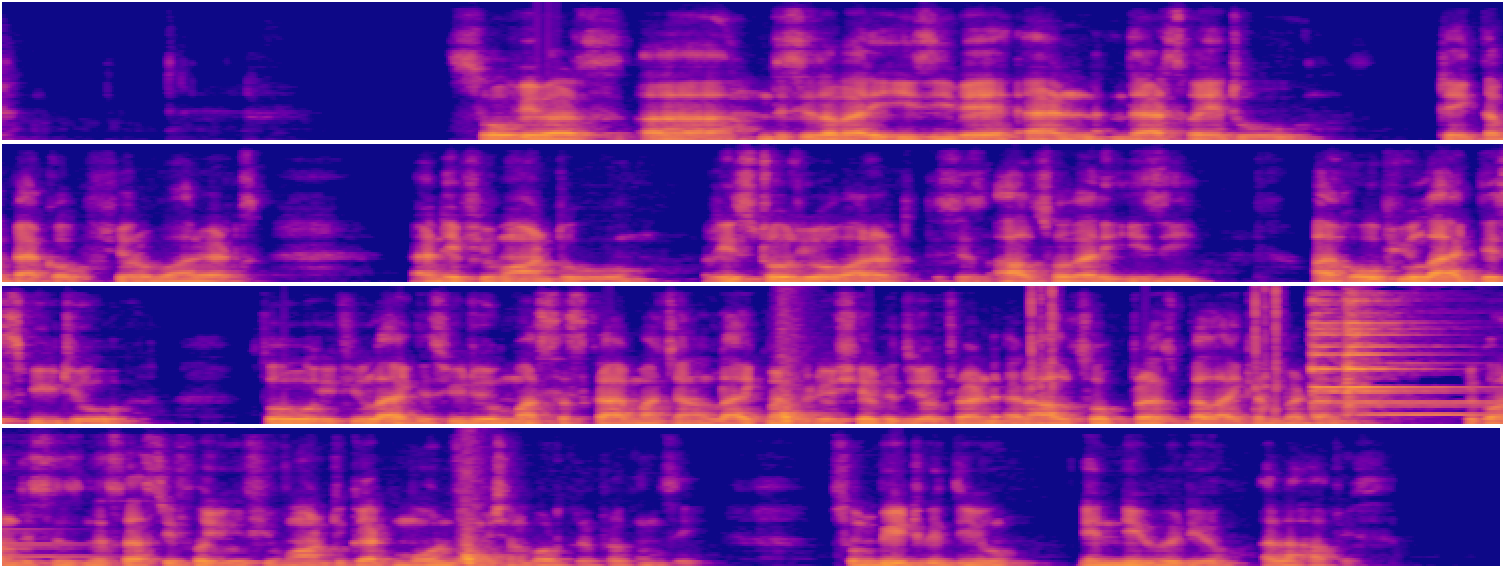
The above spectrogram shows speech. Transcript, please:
So viewers uh, this is a very easy way and that's way to take the backup of your wallets. And if you want to restore your wallet. This is also very easy. I hope you like this video. So if you like this video must subscribe my channel like my video share with your friend and also press bell icon button because this is necessary for you if you want to get more information about cryptocurrency. So meet with you in new video. Allah hafiz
